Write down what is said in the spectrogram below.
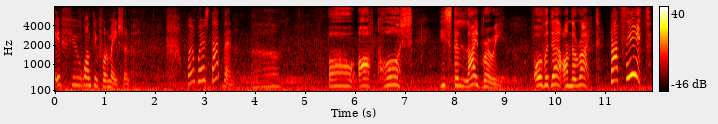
if you want information. Well, where's that then? Uh, oh, of course. It's the library. Over there on the right. That's it!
